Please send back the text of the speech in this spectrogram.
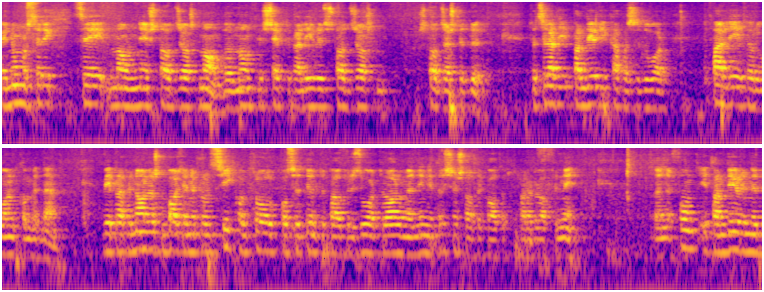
me numër serik C nëntë shtatë gjashtë nëntë dhe nëntë fishekë të kalibrit shtatë gjashtë shtatë gjashtëdhjetë e dy, të cilat i pandehuri i ka poseduar pa leje të organit kompetent. Vepra penale është mbajtja në pronësi, kontroll, posedim të paautorizuar të armëve neni treqind e shtatëdhjetë e katër paragrafi një. Dhe në fund, i pandehuri në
